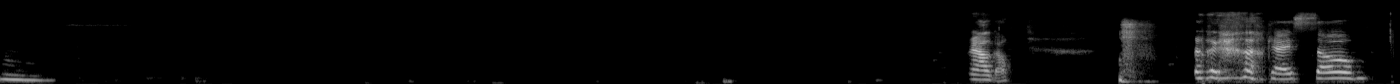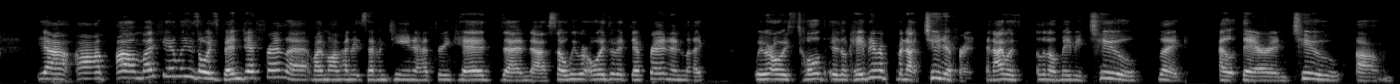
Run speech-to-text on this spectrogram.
Hmm. I'll go. okay, so yeah, um, um, my family has always been different. Uh, my mom had 17, I had three kids, and uh, so we were always a bit different. And like we were always told it was okay to be different, but not too different. And I was a little maybe too like out there and too. Um,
